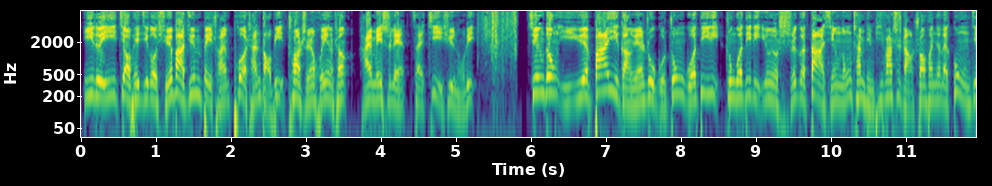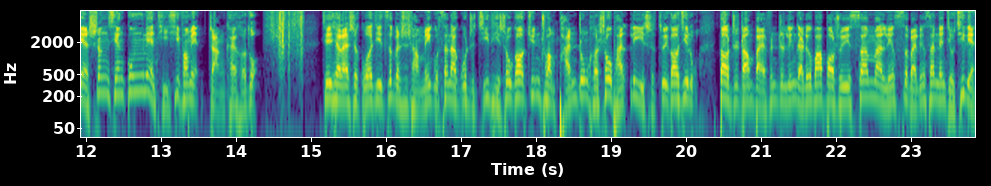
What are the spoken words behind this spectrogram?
一对一教培机构学霸君被传破产倒闭，创始人回应称还没失联，在继续努力。京东以约八亿港元入股中国地利，中国地利拥有十个大型农产品批发市场，双方将在共建生鲜供应链体系方面展开合作。接下来是国际资本市场，美股三大股指集体收高，均创盘中和收盘历史最高纪录。道指涨百分之零点六八，报收于三万零四百零三点九七点；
